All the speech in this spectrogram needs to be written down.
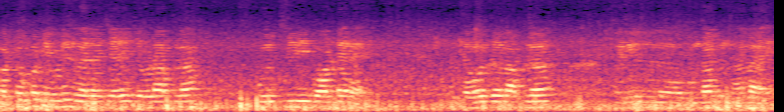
कटोकट एवढीच घालायची आहे जेवढा आपला स्कूलची बॉर्डर आहे. जवळजवळ आपलं रील गुंडाळून झाला आहे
